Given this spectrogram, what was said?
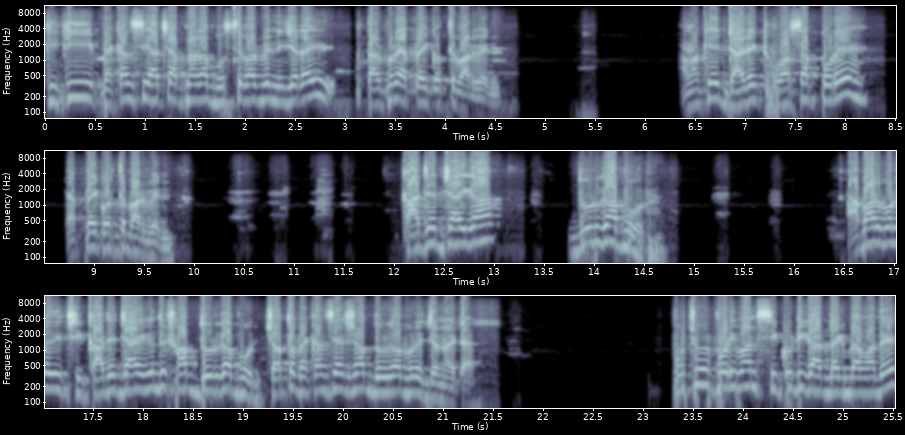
কি কি ভ্যাকান্সি আছে আপনারা বুঝতে পারবেন নিজেরাই, তারপরে অ্যাপ্লাই করতে পারবেন। আমাকে ডাইরেক্ট হোয়াটসঅ্যাপ করে অ্যাপ্লাই করতে পারবেন। কাজের জায়গা দুর্গাপুর। আবার বলে দিচ্ছি, কাজের জায়গা কিন্তু সব দুর্গাপুর, যত ভ্যাকান্সি আছে সব দুর্গাপুরের জন্য এটা। প্রচুর পরিমাণ সিকিউরিটি গার্ড লাগবে আমাদের।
